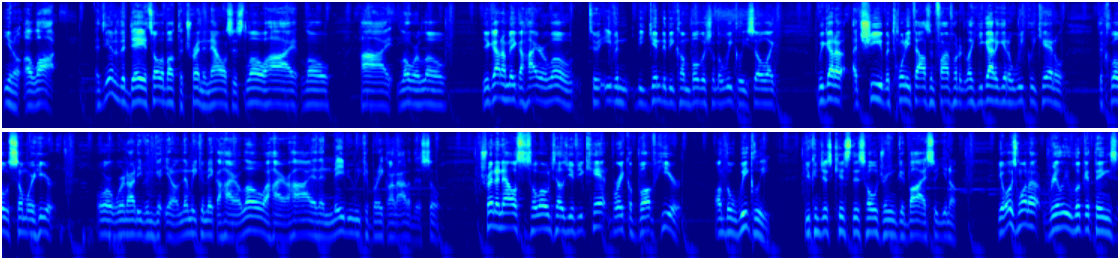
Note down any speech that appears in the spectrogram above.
you know, a lot. At the end of the day, it's all about the trend analysis low, high, low, high, lower, low. You got to make a higher low to even begin to become bullish on the weekly. So, like, we got to achieve a 20,500. Like, you got to get a weekly candle to close somewhere here or we're not even get, you know, and then we can make a higher low, a higher high, and then maybe we could break on out of this. So trend analysis alone tells you if you can't break above here on the weekly, you can just kiss this whole dream goodbye. So, you know, you always want to really look at things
